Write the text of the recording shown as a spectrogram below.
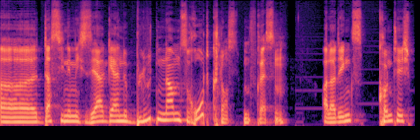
äh, dass sie nämlich sehr gerne Blüten namens Rotknospen fressen. Allerdings konnte ich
